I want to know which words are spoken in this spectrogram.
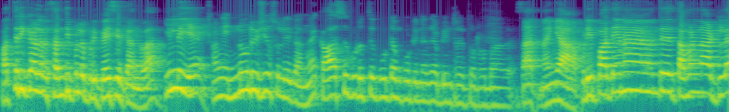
பத்திரிகையாளர் சந்திப்புல இப்படி பேசியிருக்காங்களா? இல்லையே. அங்கே இன்னொரு விஷயம் சொல்லியிருக்காங்க. காசு கொடுத்து கூட்டம் கூட்டினது அப்படின்றது தொடர்பாக. சார் நீங்க அப்படி பார்த்தீங்கன்னா வந்து தமிழ்நாட்டுல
